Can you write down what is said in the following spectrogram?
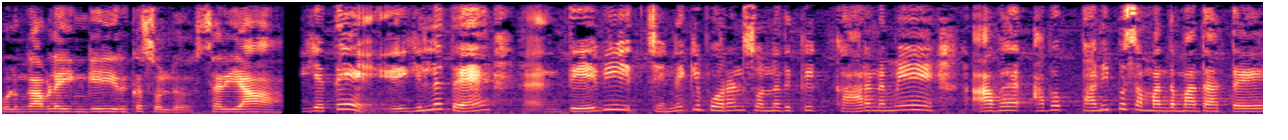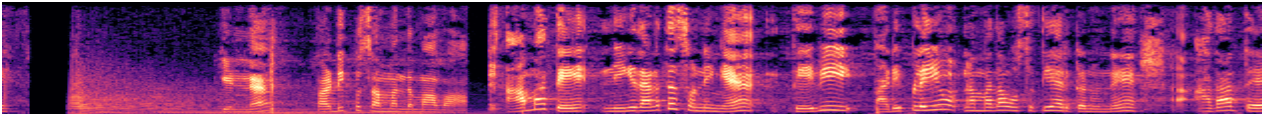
ஒழுங்கா அவளை இங்கேயே இருக்க சொல்லு சரியா? எத்தே இல்லத்தே தேவி சென்னைக்கு போறேன்னு சொன்னதுக்கு காரணமே அவ அவ படிப்பு சம்பந்தமா தாத்தே என்ன? படிப்பு சம்பந்தமாவா? ஆமாத்தே நீங்க தானே சொன்னீங்க. தேவி படிப்புலயும் நம்ம தான் வசதியா இருக்கணும்னு. அதாத்தே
